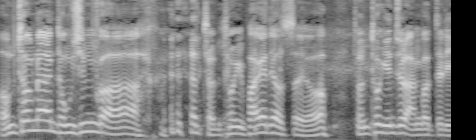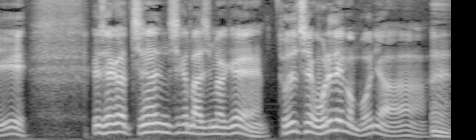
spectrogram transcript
엄청난 동심과 전통이 파괴되었어요. 전통인 줄 안 것들이. 그래서 제가 지난 시간 마지막에 도대체 오래된 건 뭐냐. 네.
